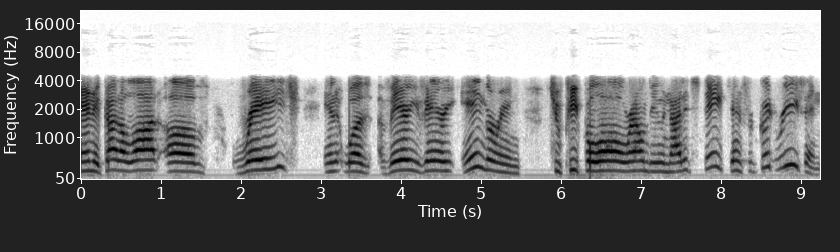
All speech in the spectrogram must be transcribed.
And it got a lot of rage and it was very, very angering to people all around the United States, and for good reason,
